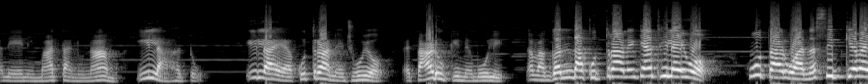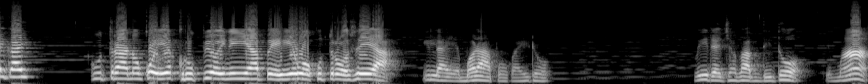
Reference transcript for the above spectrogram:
અને એની માતાનું નામ ઈલા હતું. ઈલાએ આ કૂતરાને જોયો, એ તાડુકીને બોલી, આવા ગંદા કૂતરાને ક્યાંથી લાવ્યો? હું તારું આ નસીબ કહેવાય કાંઈ? કૂતરાનો કોઈ એક રૂપિયો નહીં આપે, એવો કૂતરો છે આ. ઈલાએ બળાપો કાઢ્યો. વીરે જવાબ દીધો કે, માં,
